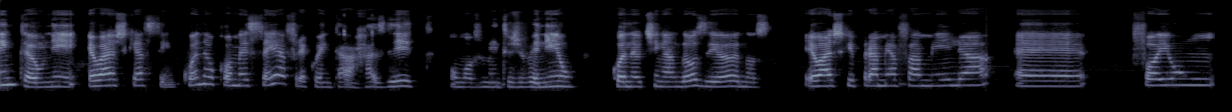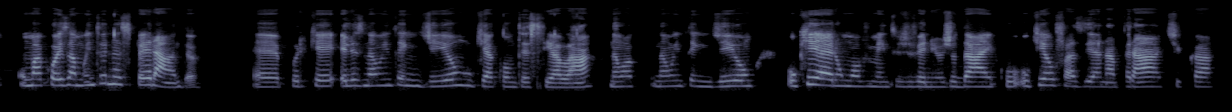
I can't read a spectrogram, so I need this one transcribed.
Então, Ni, eu acho que assim, quando eu comecei a frequentar a Hazit, o movimento juvenil, quando eu tinha 12 anos, eu acho que para minha família é, foi um, uma coisa muito inesperada, é, porque eles não entendiam o que acontecia lá, não, não entendiam o que era um movimento juvenil judaico, o que eu fazia na prática,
